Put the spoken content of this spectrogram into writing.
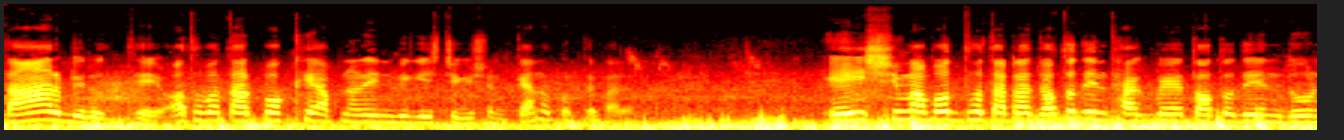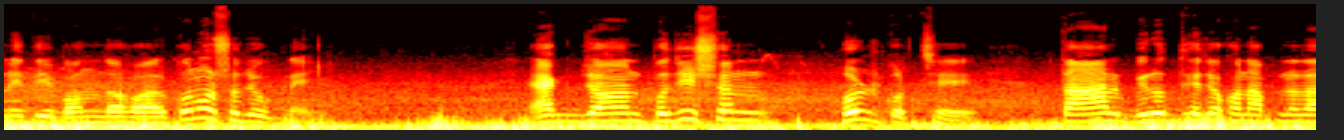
তার বিরুদ্ধে অথবা তার পক্ষে আপনারা ইনভেস্টিগেশন কেন করতে পারেন? এই সীমাবদ্ধতাটা যতদিন থাকবে, ততদিন দুর্নীতি বন্ধ হওয়ার কোনো সুযোগ নেই। একজন পজিশন হোল্ড করছে, তার বিরুদ্ধে যখন আপনারা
